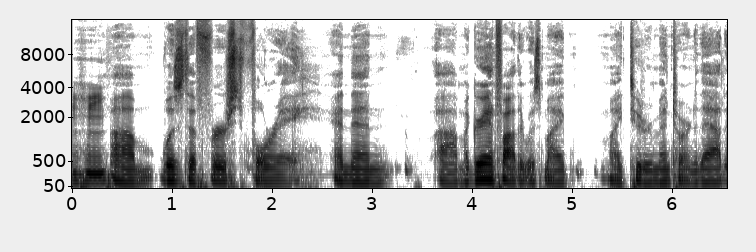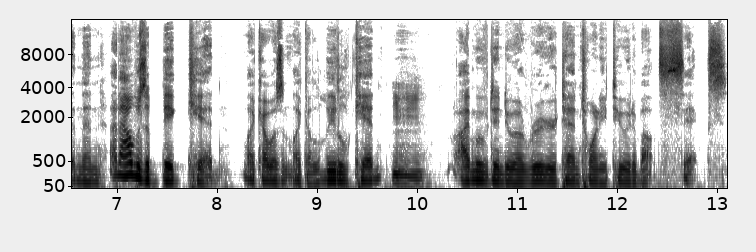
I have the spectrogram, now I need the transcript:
Mm-hmm. Um, was the first foray, and then uh, my grandfather was my my tutor and mentor into that, and then and I was a big kid. Like I wasn't like a little kid. Mm-hmm. I moved into a Ruger 1022 at about six,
